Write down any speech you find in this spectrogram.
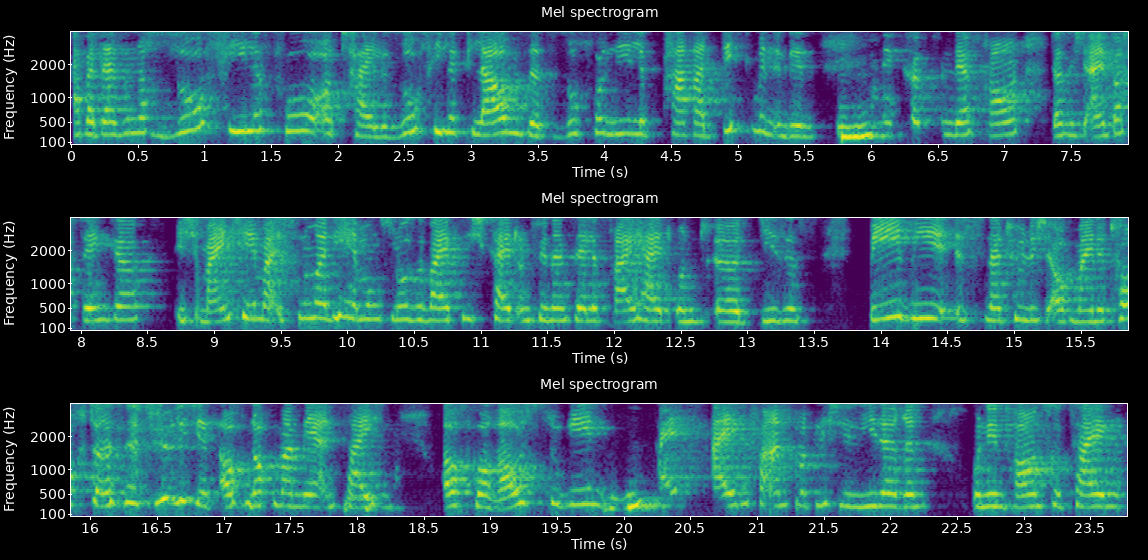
Aber da sind noch so viele Vorurteile, so viele Glaubenssätze, so viele Paradigmen in den, mhm. in den Köpfen der Frauen, dass ich einfach denke, ich, mein Thema ist nun mal die hemmungslose Weiblichkeit und finanzielle Freiheit und äh, dieses Baby ist natürlich auch meine Tochter ist natürlich jetzt auch noch mal mehr ein Zeichen, auch vorauszugehen mhm. als eigenverantwortliche Leaderin und den Frauen zu zeigen,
